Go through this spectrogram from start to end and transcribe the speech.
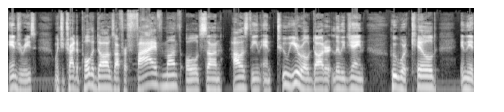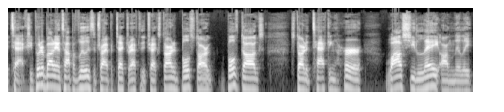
injuries when she tried to pull the dogs off her five month old son, Hollistein, and two year old daughter, Lily Jane, who were killed in the attack. She put her body on top of Lily's to try and protect her after the attack started. Both, star- both dogs started attacking her while she lay on Lily.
